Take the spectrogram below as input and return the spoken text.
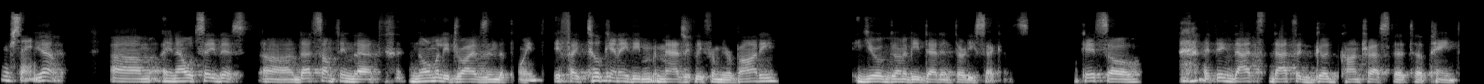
you're saying. Yeah, um, and I would say this, uh, that's something that normally drives in the point. If I took NAD magically from your body, you're going to be dead in 30 seconds. Okay. So I think that's, that's a good contrast to, to paint.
